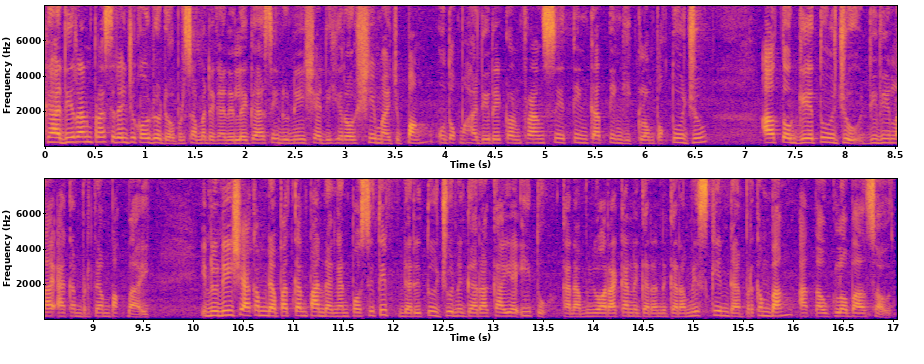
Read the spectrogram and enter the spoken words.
kehadiran Presiden Joko Widodo bersama dengan delegasi Indonesia di Hiroshima, Jepang untuk menghadiri konferensi tingkat tinggi kelompok 7 atau G7 dinilai akan berdampak baik. Indonesia akan mendapatkan pandangan positif dari tujuh negara kaya itu karena menyuarakan negara-negara miskin dan berkembang atau Global South.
